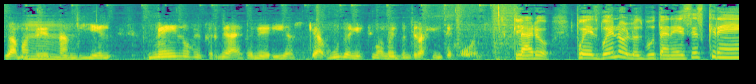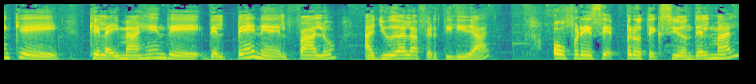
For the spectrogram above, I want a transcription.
y vamos a tener Mm. también menos enfermedades venéreas que abundan en este momento entre la gente joven. Claro, pues bueno, los butaneses creen que, que la imagen de, del pene, del falo, ayuda a la fertilidad, ofrece protección del mal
